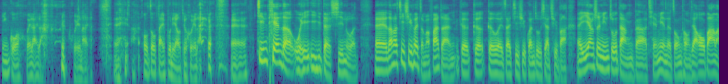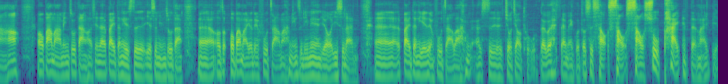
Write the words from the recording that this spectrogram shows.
英国回来了，回来了，哎，欧洲待不了就回来了。呃，今天的唯一的新闻，呃，然后继续会怎么发展？各各各位再继续关注下去吧。呃，一样是民主党的前面的总统叫奥巴马哈，奥巴马民主党哈，现在拜登也是也是民主党。呃，欧洲奥巴马有点复杂嘛，名字里面有伊斯兰。呃，拜登也有点复杂吧，是旧教徒，对不对？在美国都是少少少数派的那一边。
